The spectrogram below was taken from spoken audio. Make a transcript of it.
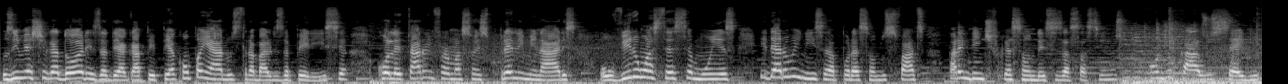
Os investigadores da DHPP acompanharam os trabalhos da perícia, coletaram informações preliminares, ouviram as testemunhas e deram início à apuração dos fatos para a identificação desses assassinos, onde o caso segue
